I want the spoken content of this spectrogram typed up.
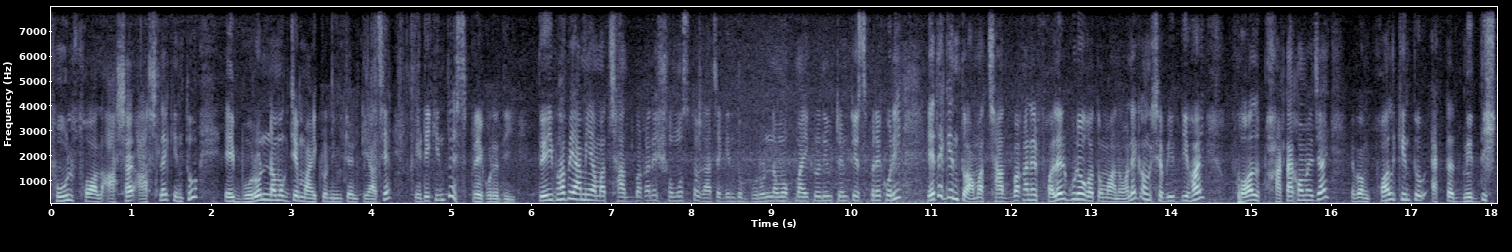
ফুল, ফল আসা, আসলে কিন্তু এই বোরন নামক যে মাইক্রোনিউট্রেনটি আছে, এটি কিন্তু স্প্রে করে দিই। তো এইভাবে আমি আমার ছাদ বাগানের সমস্ত গাছে কিন্তু বোরন নামক মাইক্রোনিউট্রেনটি স্প্রে করি। এতে কিন্তু আমার ছাদ বাগানের ফলের গুণগত মান অনেক অংশে বৃদ্ধি হয়, ফল ফাটা কমে যায় এবং ফল কিন্তু একটা নির্দিষ্ট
